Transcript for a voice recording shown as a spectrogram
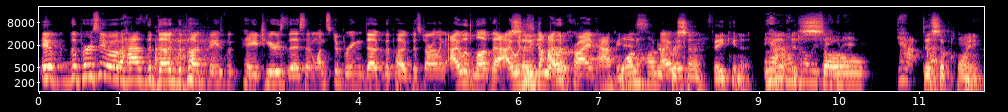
If the person who has the Doug the Pug Facebook page hears this and wants to bring Doug the Pug to Starling, I would love that. I would So just, I would cry of happiness. One hundred percent faking it. Yeah, That I'm totally so faking Yeah, disappointing.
